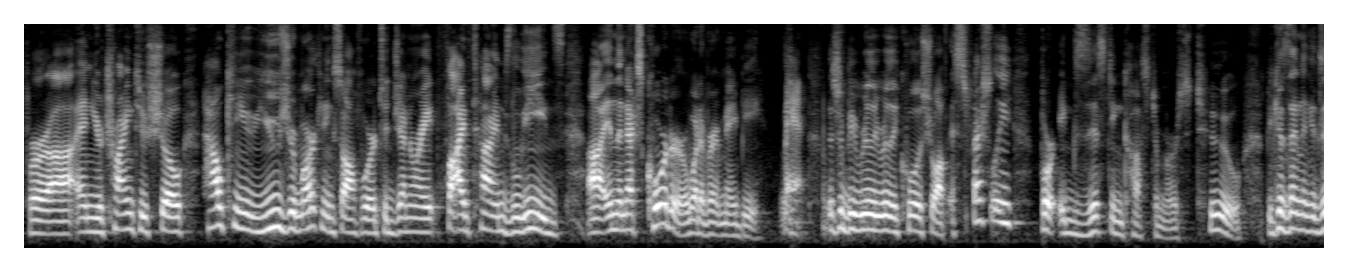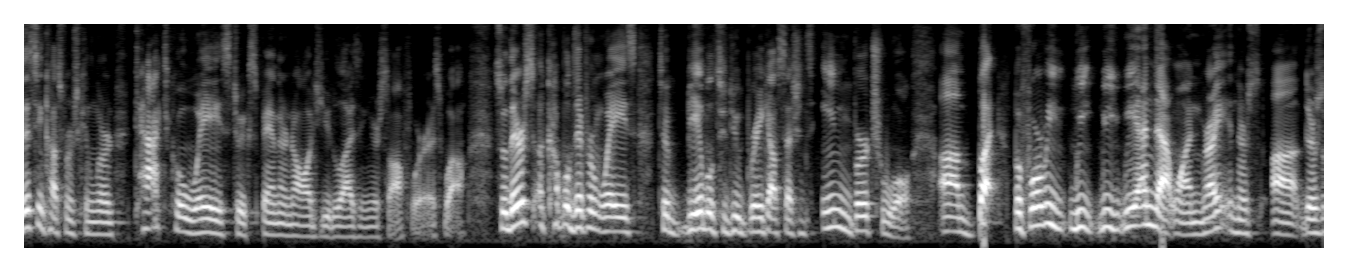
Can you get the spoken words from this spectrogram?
for, uh, and you're trying to show how can you use your marketing software to generate five times leads uh, in the next quarter or whatever it may be man, this would be really, really cool to show off, especially for existing customers too, because then the existing customers can learn tactical ways to expand their knowledge utilizing your software as well. So there's a couple different ways to be able to do breakout sessions in virtual. Um, but before we, we, we, we, end that one, right, and there's, uh, there's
